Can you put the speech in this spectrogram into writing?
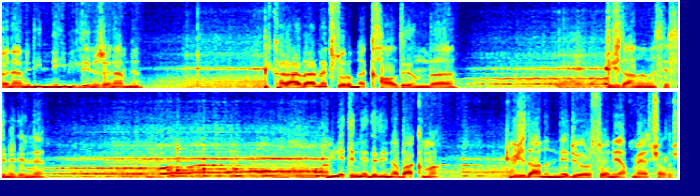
önemli değil, neyi bildiğiniz önemli. Bir karar vermek zorunda kaldığında vicdanının sesini dinle. Milletin ne dediğine bakma. Vicdanın ne diyorsa onu yapmaya çalış.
